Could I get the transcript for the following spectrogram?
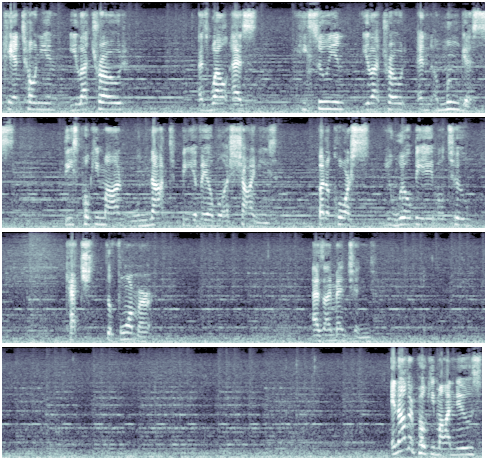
Kantonian Electrode, as well as Hisuian Electrode and Amoonguss. These Pokemon will not be available as shinies, but of course, you will be able to catch the former, as I mentioned. In other Pokemon news,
